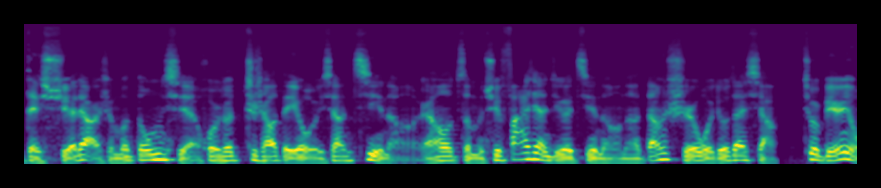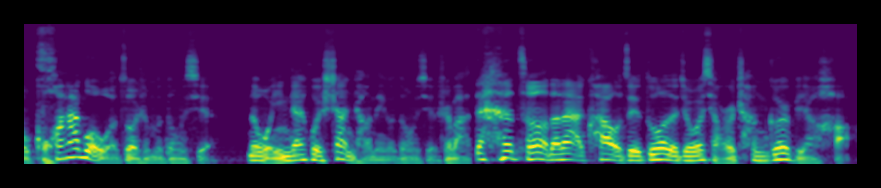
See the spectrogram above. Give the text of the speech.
得学点什么东西，或者说至少得有一项技能。然后怎么去发现这个技能呢？当时我就在想，就是别人有夸过我做什么东西。那我应该会擅长那个东西，是吧？但从小到大夸我最多的就是我小时候唱歌比较好。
